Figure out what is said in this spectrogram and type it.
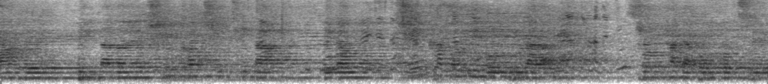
আমাদের বিদ্যালয়ের শিক্ষক, শিক্ষিকা এবং শিক্ষাকর্মী বন্ধুরা শ্রদ্ধা জ্ঞাপন করছেন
